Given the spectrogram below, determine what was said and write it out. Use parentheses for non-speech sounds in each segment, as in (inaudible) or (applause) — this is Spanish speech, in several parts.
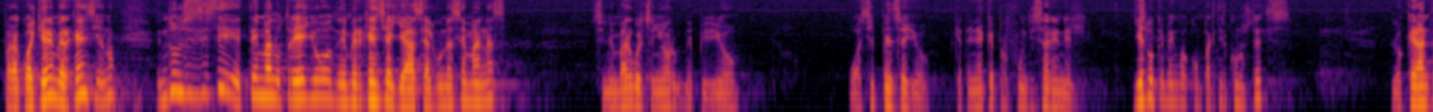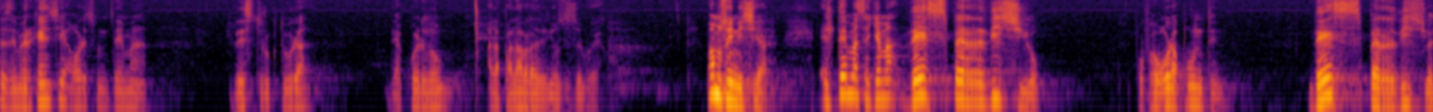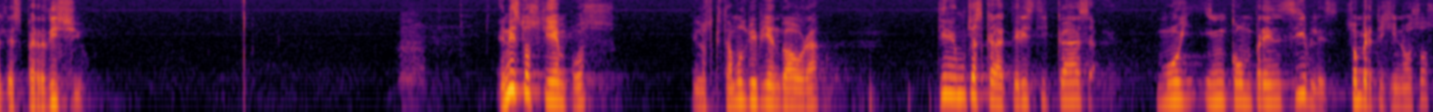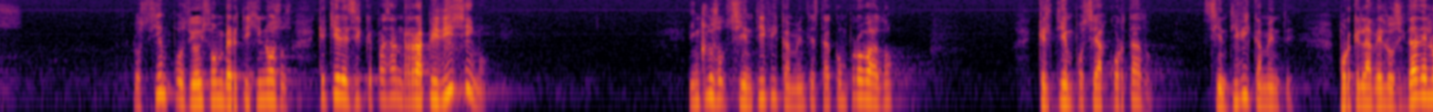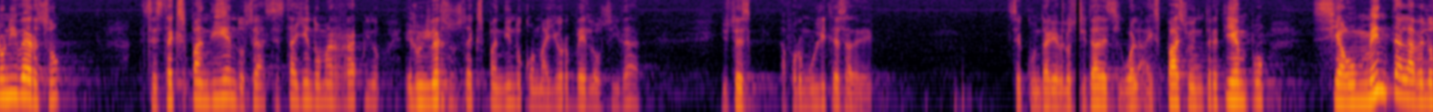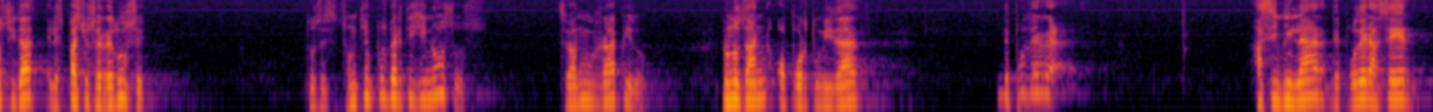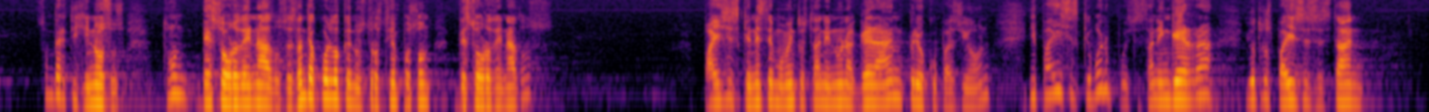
para cualquier emergencia, ¿no? Entonces, este tema lo traía yo de emergencia ya hace algunas semanas. Sin embargo, el Señor me pidió, o así pensé yo, que tenía que profundizar en él. Y es lo que vengo a compartir con ustedes. Lo que era antes de emergencia, ahora es un tema de estructura de acuerdo a la palabra de Dios, desde luego. Vamos a iniciar. El tema se llama desperdicio. Por favor, apunten. Desperdicio, el desperdicio. En estos tiempos, en los que estamos viviendo ahora, tienen muchas características muy incomprensibles. Son vertiginosos. Los tiempos de hoy son vertiginosos. ¿Qué quiere decir? Que pasan rapidísimo. Incluso científicamente está comprobado que el tiempo se ha cortado, científicamente, porque la velocidad del universo se está expandiendo, o sea, se está yendo más rápido, el universo se está expandiendo con mayor velocidad. Y ustedes, la formulita esa de secundaria velocidad es igual a espacio entre tiempo. Si aumenta la velocidad, el espacio se reduce. Entonces, son tiempos vertiginosos, se van muy rápido, no nos dan oportunidad de poder asimilar, de poder hacer, son vertiginosos son desordenados. ¿Están de acuerdo que nuestros tiempos son desordenados? Países que en este momento están en una gran preocupación y países que, bueno, pues están en guerra y otros países están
